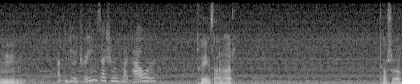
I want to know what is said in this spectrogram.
Hm. I could do a training session with my power. Trainingseinheit. Tasche.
